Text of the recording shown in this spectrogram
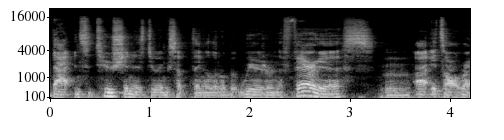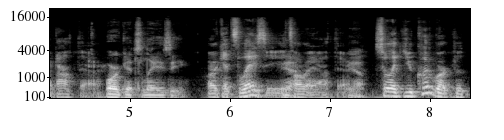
that institution is doing something a little bit weird or nefarious, uh, it's all right out there. Or it gets lazy. Or it gets lazy, it's Yeah. all right out there. Yeah. So like you could work with,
